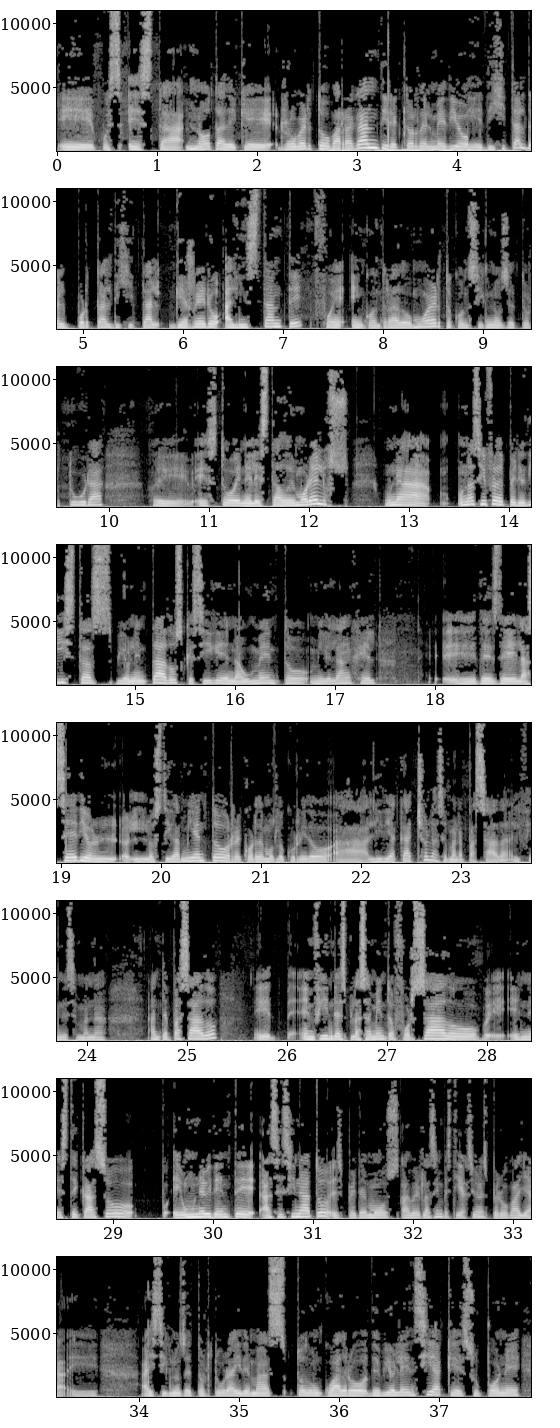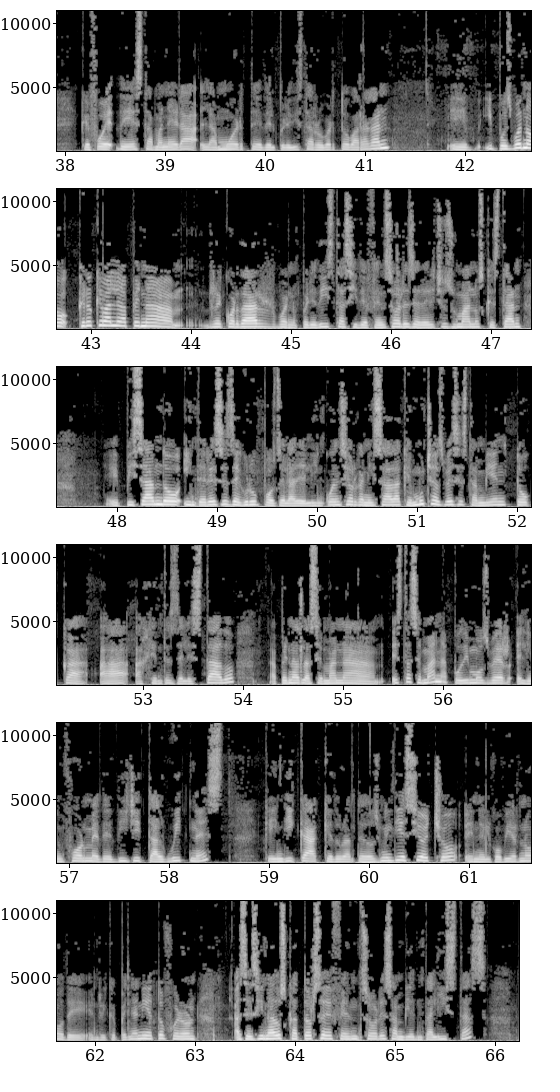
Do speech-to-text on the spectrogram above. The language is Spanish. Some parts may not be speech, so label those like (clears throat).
eh, pues esta nota de que Roberto Barragán, director del medio eh, digital del portal digital Guerrero al Instante, fue encontrado muerto con signos de tortura. esto en el estado de Morelos. Una, una cifra de periodistas violentados que sigue en aumento, Miguel Ángel. Eh, desde el asedio, el, hostigamiento, recordemos lo ocurrido a Lidia Cacho la semana pasada, el fin de semana antepasado, eh, en fin, desplazamiento forzado, eh, en este caso un evidente asesinato, esperemos a ver las investigaciones, pero vaya, hay signos de tortura y demás, todo un cuadro de violencia que supone que fue de esta manera la muerte del periodista Roberto Barragán. y pues bueno, creo que vale la pena recordar, bueno, periodistas y defensores de derechos humanos que están eh, pisando intereses de grupos de la delincuencia organizada que muchas veces también toca a agentes del Estado. Apenas la semana, esta semana pudimos ver el informe de Digital Witness que indica que durante 2018 en el gobierno de Enrique Peña Nieto fueron asesinados 14 defensores ambientalistas.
